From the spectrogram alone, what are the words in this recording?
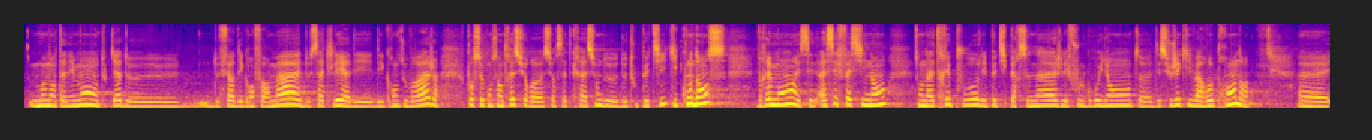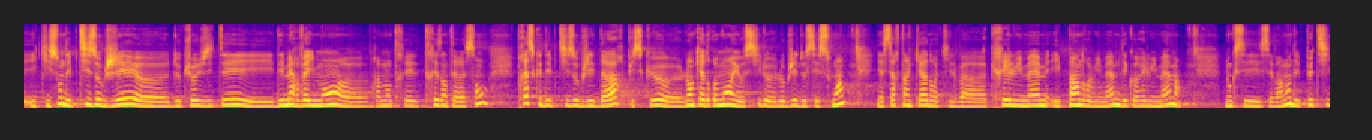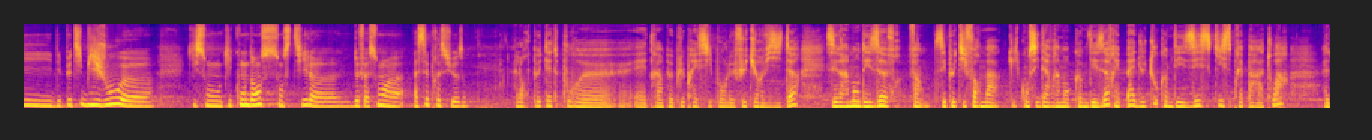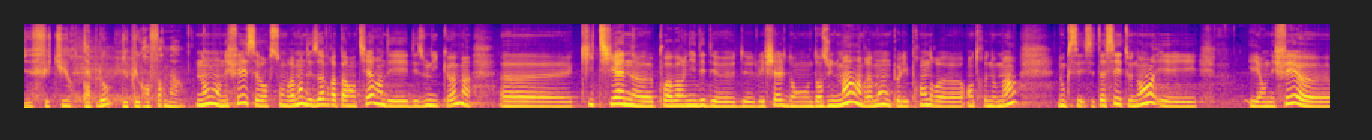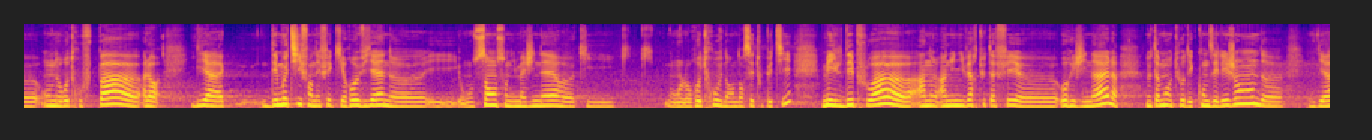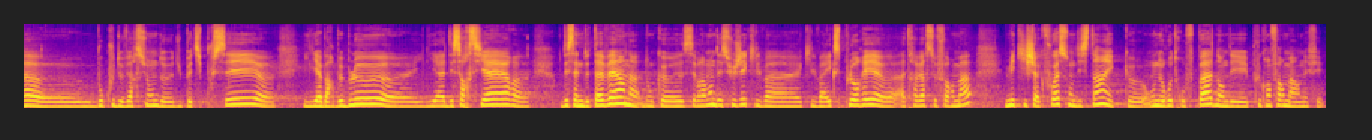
momentanément, en tout cas, de, de, faire des grands formats et de s'atteler à des, grands ouvrages pour se concentrer sur, euh, sur cette création de, de tout petit qui condense vraiment, et c'est assez fascinant, son attrait pour les petits personnages, les foules grouillantes, euh, des sujets qu'il va reprendre. Euh, et qui sont des petits objets euh, de curiosité et d'émerveillement euh, vraiment très, très intéressants, presque des petits objets d'art, puisque l'encadrement est aussi l'objet de ses soins. Il y a certains cadres qu'il va créer lui-même et peindre lui-même, décorer lui-même. Donc c'est vraiment des petits, des petits bijoux qui, sont, qui condensent son style de façon assez précieuse. Alors peut-être pour euh, être un peu plus précis pour le futur visiteur, c'est vraiment des œuvres, enfin ces petits formats qu'il considère vraiment comme des œuvres et pas du tout comme des esquisses préparatoires à de futurs tableaux de plus grand format. Non, en effet, ce sont vraiment des œuvres à part entière, hein, des, unicums, euh, qui tiennent, euh, pour avoir une idée de, l'échelle, dans, une main. Vraiment, on peut les prendre entre nos mains. Donc c'est assez étonnant. Et et en effet, euh, on ne retrouve pas. Euh, alors, il y a des motifs en effet qui reviennent euh, et on sent son imaginaire qui, on le retrouve dans, ces tout petits, mais il déploie un, univers tout à fait original, notamment autour des contes et légendes. Il y a beaucoup de versions du Petit Poussé, il y a Barbe Bleue, il y a des sorcières, des scènes de taverne. Donc c'est vraiment des sujets qu'il va, qu'il va explorer à travers ce format, mais qui chaque fois sont distincts et qu'on ne retrouve pas dans des plus grands formats en effet.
